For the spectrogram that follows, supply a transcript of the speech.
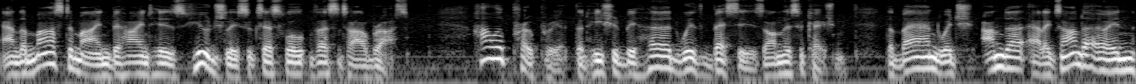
and the mastermind behind his hugely successful versatile brass. How appropriate that he should be heard with Besses on this occasion, the band which, under Alexander Owen,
